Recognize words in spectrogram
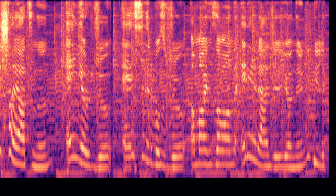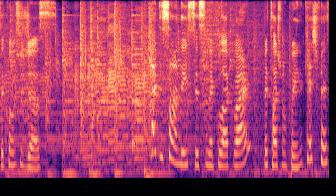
İş hayatının en yorucu, en sinir bozucu ama aynı zamanda en eğlenceli yönlerini birlikte konuşacağız. Hadi sen de iç sesine kulak ver ve taşma payını keşfet.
